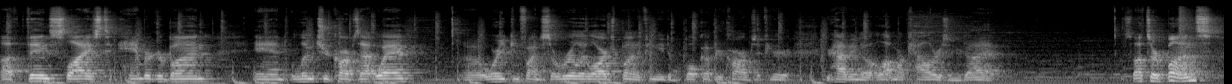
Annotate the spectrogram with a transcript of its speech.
a thin sliced hamburger bun and limit your carbs that way. Uh, or you can find just a really large bun if you need to bulk up your carbs if you're, you're having a, a lot more calories in your diet. So that's our buns.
